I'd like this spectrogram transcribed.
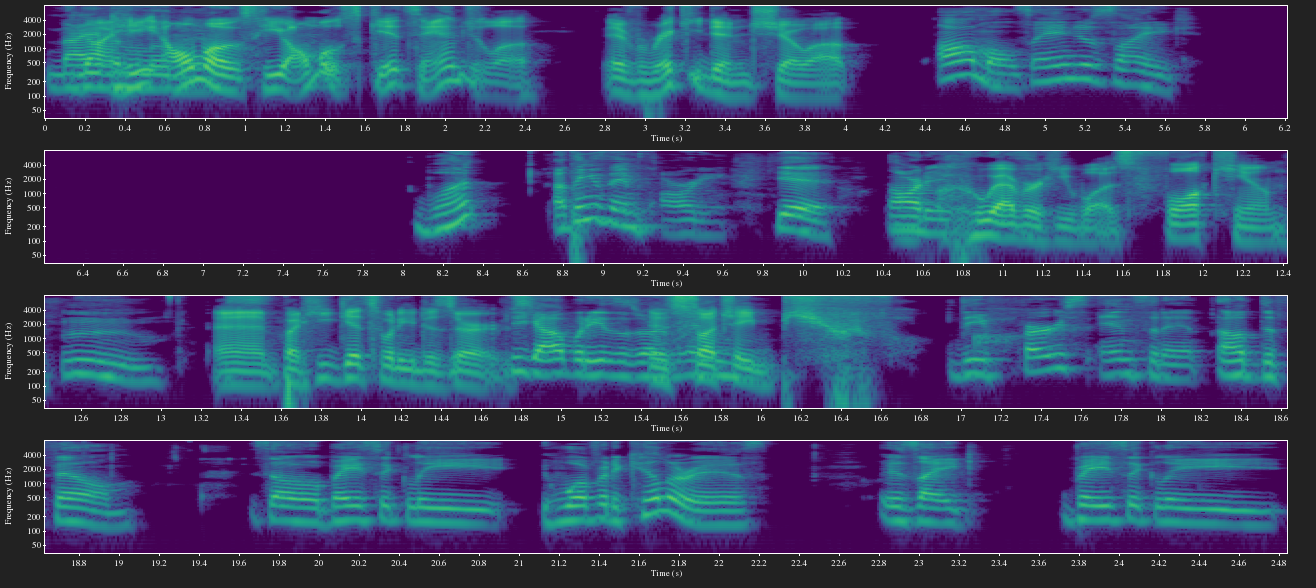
Not No, he little bit. almost he almost gets Angela if Ricky didn't show up. almost and just like what i think his name's artie yeah artie Whoever he was, fuck him. mm, And but he gets what he deserves. he got what he deserves. it's such a beautiful. the first incident of the film. So basically, whoever the killer is, is like basically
